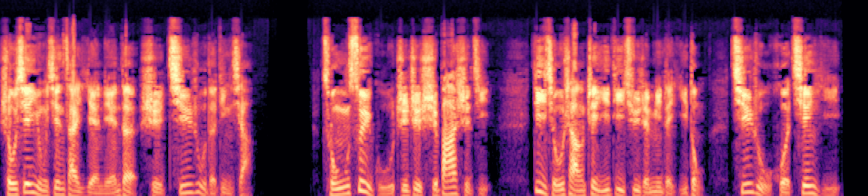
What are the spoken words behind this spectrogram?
首先涌现在眼帘的是侵入的定向。从岁古直至十八世纪。地球上这一地区人民的移动、侵入或迁移，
